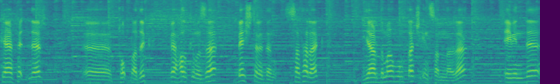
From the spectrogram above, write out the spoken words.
kıyafetler e, topladık ve halkımıza 5 TL'den satarak yardıma muhtaç insanlara, evinde,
